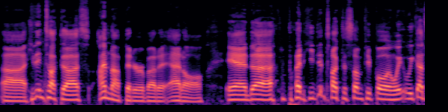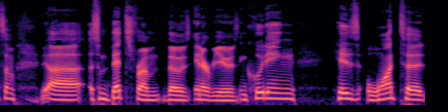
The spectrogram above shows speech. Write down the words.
Uh, he didn't talk to us. I'm not bitter about it at all. And uh, but he did talk to some people, and we, we got some uh, some bits from those interviews, including his want to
